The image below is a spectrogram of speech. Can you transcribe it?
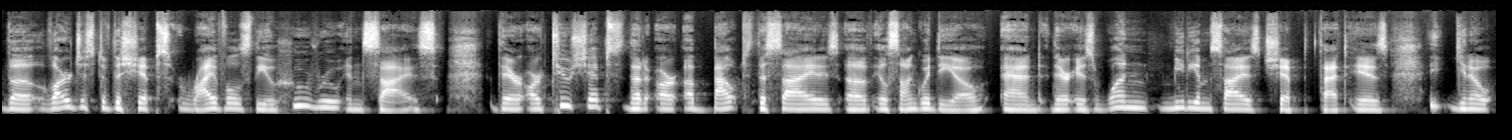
The largest of the ships rivals the Uhuru in size. There are two ships that are about the size of Il Sanguidio, and there is one medium sized ship that is, you know,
